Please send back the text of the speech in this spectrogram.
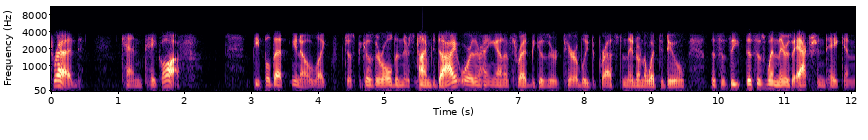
thread can take off. People that, you know, like just because they're old and there's time to die or they're hanging on a thread because they're terribly depressed and they don't know what to do. This is the this is when there's action taken.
